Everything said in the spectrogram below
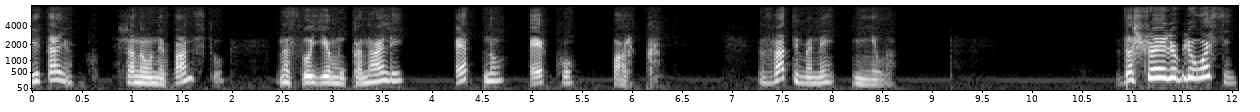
Вітаю, шановне панство, на своєму каналі Етно Еко Парк. Звати мене Ніла. За що я люблю осінь?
